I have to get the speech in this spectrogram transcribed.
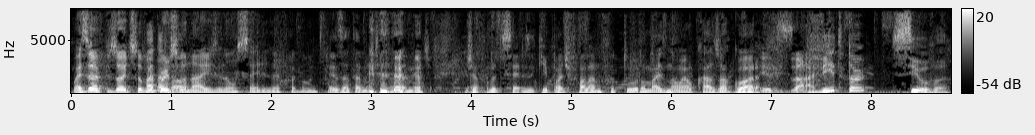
Mas é um episódio sobre personagens e não séries, né, Fabinho? Exatamente, exatamente. Já falou de séries aqui, pode falar no futuro, mas não é o caso agora. Exato. Victor Silva.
